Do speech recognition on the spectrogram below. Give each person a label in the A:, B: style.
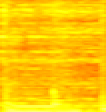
A: cool.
